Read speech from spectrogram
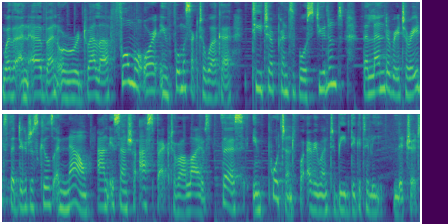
whether an urban or rural dweller, formal or informal sector worker, teacher, principal, student, the lender reiterates that digital skills are now an essential aspect of our lives, thus important for everyone to be digitally literate.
